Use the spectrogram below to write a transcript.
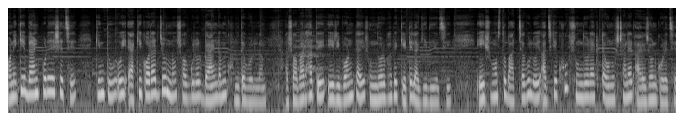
অনেকেই ব্যান্ড পরে এসেছে, কিন্তু ওই একই করার জন্য সবগুলোর ব্যান্ড আমি খুলতে বললাম। আর সবার হাতে এই রিবনটাই সুন্দরভাবে কেটে লাগিয়ে দিয়েছি। এই সমস্ত বাচ্চাগুলোই আজকে খুব সুন্দর একটা অনুষ্ঠানের আয়োজন করেছে।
